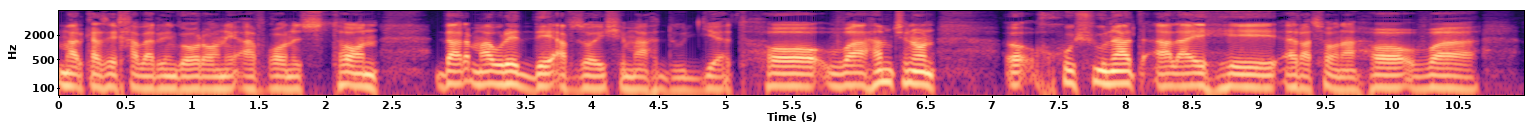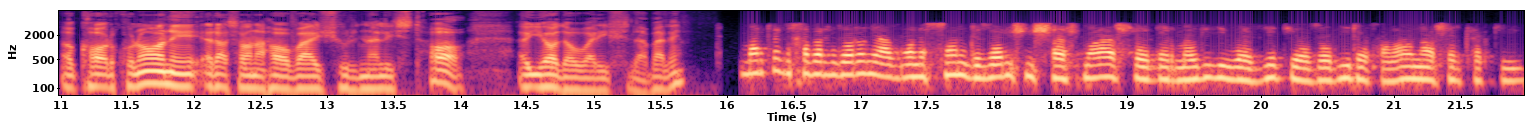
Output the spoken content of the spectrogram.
مرکز خبرنگاران افغانستان در مورد افزایش محدودیت ها و همچنان خشونت علیه رسانه ها و کارکنان رسانه ها و ژورنالیست ها یادآوری شده. بله. مرکز خبرنگاران افغانستان گزارش شش ماهش را در مورد وضعیت آزادی رسانه ها نشر کرد که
